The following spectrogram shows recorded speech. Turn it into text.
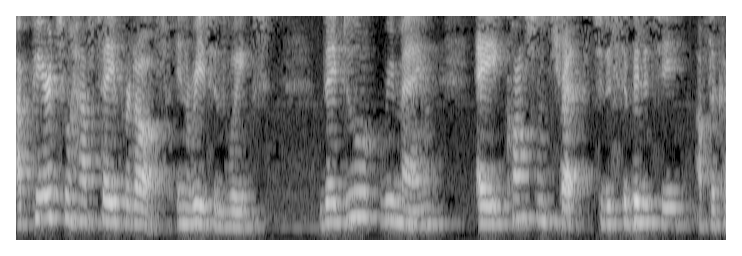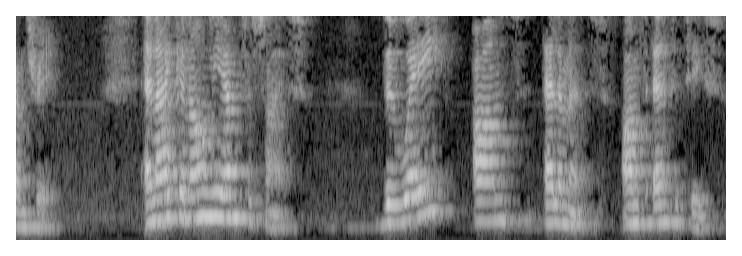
appear to have tapered off in recent weeks, they do remain a constant threat to the stability of the country. And I can only emphasize the way armed elements, armed entities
